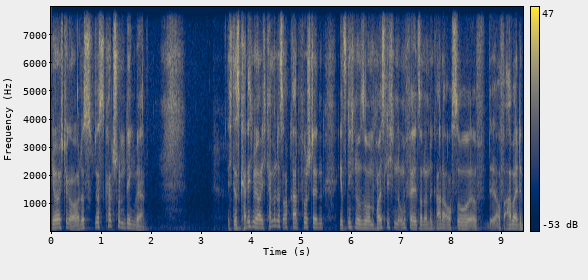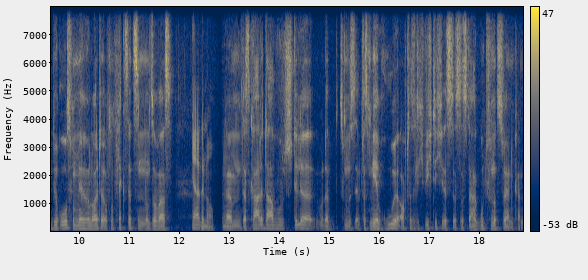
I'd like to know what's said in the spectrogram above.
Ja, ich denke auch, das, das kann schon ein Ding werden. Ich, das kann ich mir, ich kann mir das auch gerade vorstellen, jetzt nicht nur so im häuslichen Umfeld, sondern gerade auch so auf, auf Arbeit in Büros, wo mehrere Leute auf dem Fleck sitzen und sowas. Ja, genau. Mhm. Ähm, dass gerade da, wo Stille oder zumindest etwas mehr Ruhe auch tatsächlich wichtig ist, dass das da gut benutzt werden kann.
